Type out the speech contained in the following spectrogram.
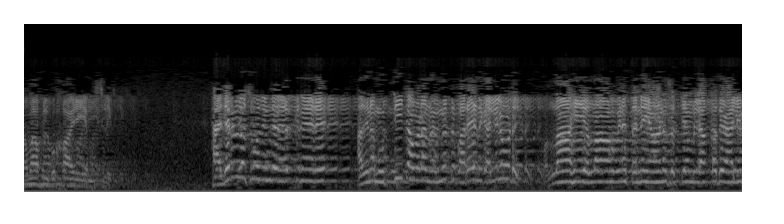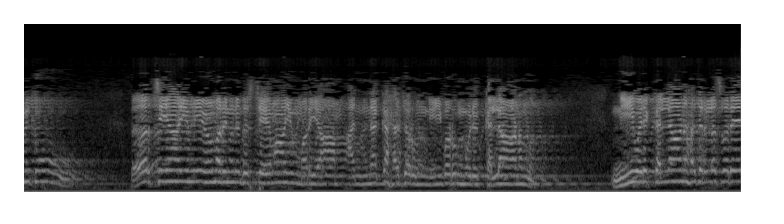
رواه البخاري ومسلم ഹജറുൽ അസ്വദിന്റെ നേർക്ക് നേരെ അതിനെ മുത്തിയിട്ട് അവിടെ നിന്നിട്ട് പറയുന്ന കല്ലിനോട് അള്ളാഹി അള്ളാഹുവിനെ തന്നെയാണ് സത്യം ലക്കത് അലിം തൂ തീർച്ചയായും ഈ ഉമറിന് നിശ്ചയമായും അറിയാം അന്നക ഹജറും നീ വെറും ഒരു കല്ലാണെന്ന് നീ ഒരു കല്ലാണ് ഹജറുൽ അസ്വദേ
